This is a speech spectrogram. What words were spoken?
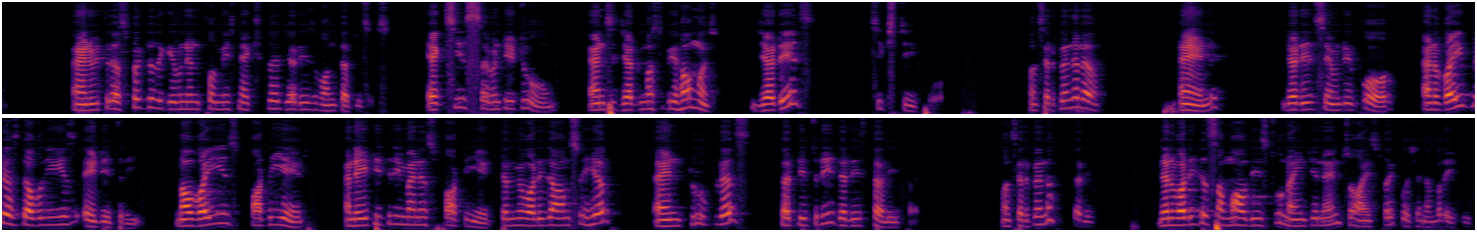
and with respect to the given information x plus z is 136 x is 72 and z must be how much? Z is 64 and z is 74 and y plus w is 83 now y is 48 and 83 minus 48 tell me what is the answer here? And 2 plus 33 that is 35 once no 35 then what is the sum of these two? 99 so i strike question number 80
